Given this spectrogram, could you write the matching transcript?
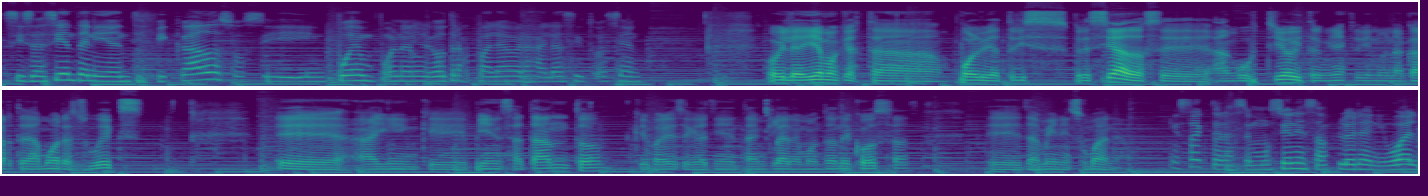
Si se sienten identificados o si pueden ponerle otras palabras a la situación. Hoy leíamos que hasta Paul Beatriz Preciado se angustió y terminó escribiendo una carta de amor a su ex. Eh, alguien que piensa tanto, que parece que la tiene tan clara en un montón de cosas, eh, también es humana. Exacto, las emociones afloran igual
